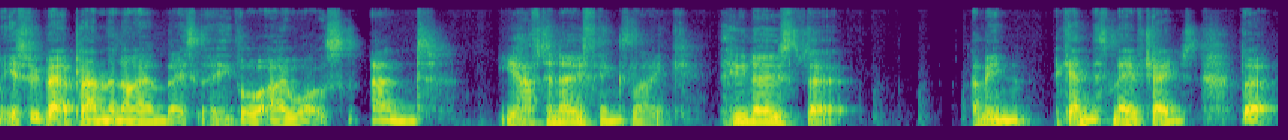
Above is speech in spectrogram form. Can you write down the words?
To be better planned than I am, basically, or I was. And you have to know things like who knows that. I mean, again, this may have changed, but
